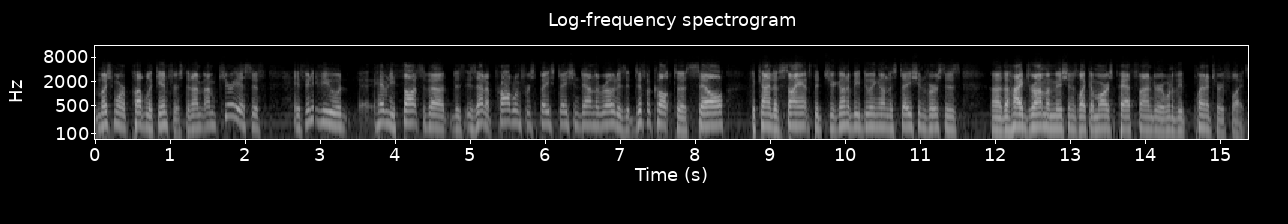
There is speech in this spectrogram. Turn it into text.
much more public interest. And I'm, I'm curious if, if any of you would have any thoughts about this. Is that a problem for space station down the road? Is it difficult to sell the kind of science that you're going to be doing on the station versus uh, the high drama missions like a Mars Pathfinder or one of the planetary flights?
